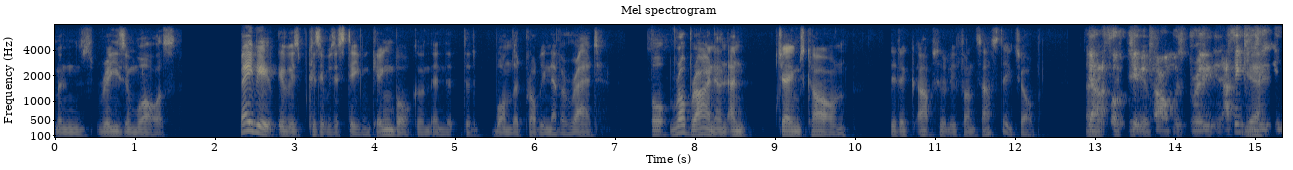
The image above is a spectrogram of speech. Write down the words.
man's reason was. Maybe it, was because it was a Stephen King book and, and the, the one they'd probably never read. But Rob Reiner and James Caan did an absolutely fantastic job. Yeah, And I thought it- Jimmy it- Caan was brilliant. I think Yeah. he's.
